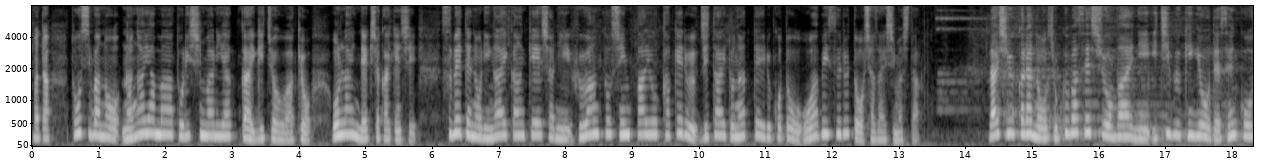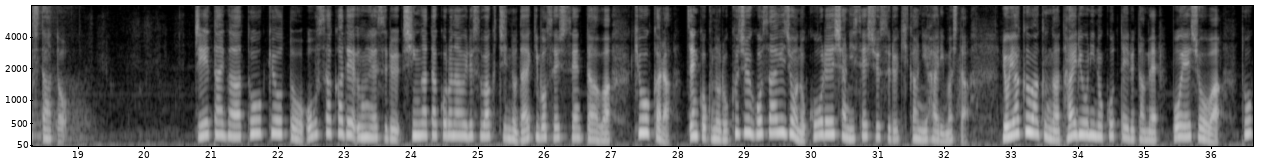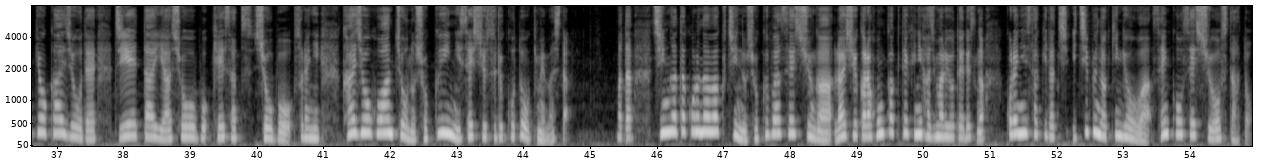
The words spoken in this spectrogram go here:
また、東芝の永山取締役会議長は今日、オンラインで記者会見し、すべての利害関係者に不安と心配をかける事態となっていることをお詫びすると謝罪しました。来週からの職場接種を前に一部企業で先行スタート。自衛隊が東京都大阪で運営する新型コロナウイルスワクチンの大規模接種センターは今日から全国の65歳以上の高齢者に接種する期間に入りました予約枠が大量に残っているため防衛省は東京会場で自衛隊や消防警察消防それに海上保安庁の職員に接種することを決めましたまた新型コロナワクチンの職場接種が来週から本格的に始まる予定ですがこれに先立ち一部の企業は先行接種をスタート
